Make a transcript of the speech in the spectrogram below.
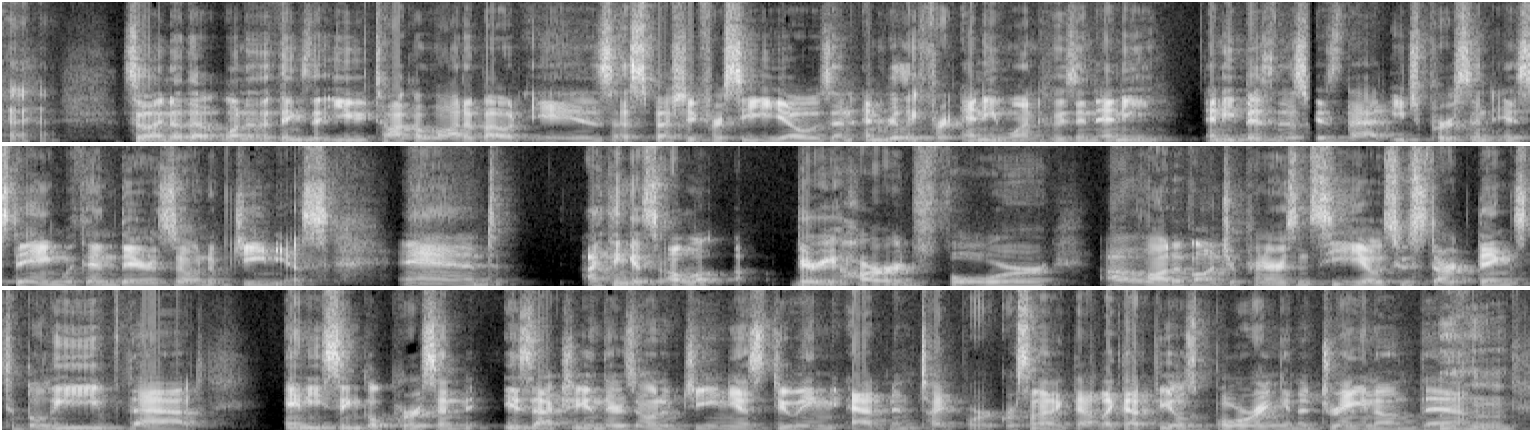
so I know that one of the things that you talk a lot about is, especially for CEOs and, and really for anyone who's in any any business, is that each person is staying within their zone of genius. And I think it's a lot very hard for a lot of entrepreneurs and CEOs who start things to believe that any single person is actually in their zone of genius doing admin type work or something like that. Like that feels boring and a drain on them. Mm-hmm.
